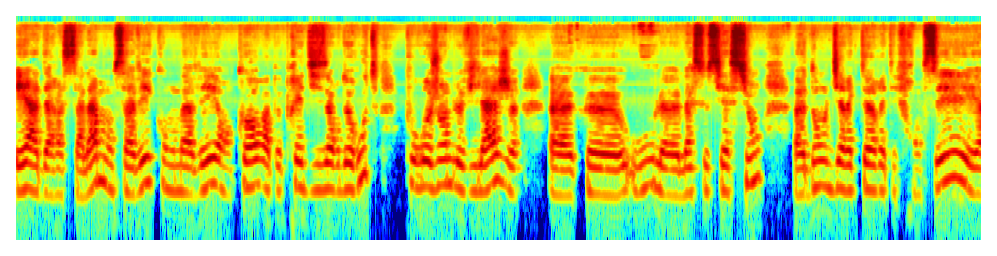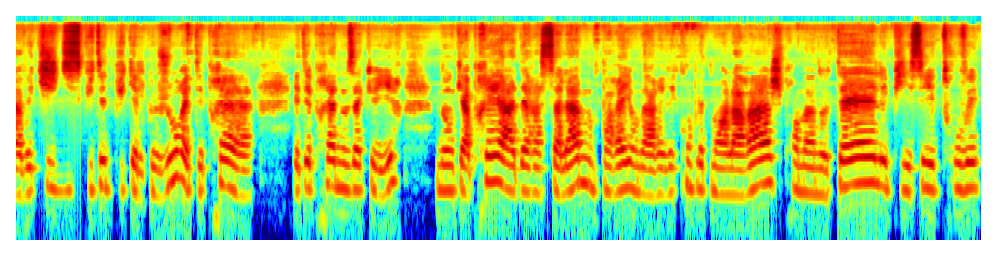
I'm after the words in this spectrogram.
Et à Dar es Salaam, on savait qu'on avait encore à peu près 10 heures de route pour rejoindre le village euh, que, où l'association dont le directeur était français et avec qui je discutais depuis quelques jours était prêt à, était prêt à nous accueillir. Donc après à Dar es Salaam, pareil, on est arrivé complètement à l'arrache, prendre un hôtel et puis essayer de trouver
